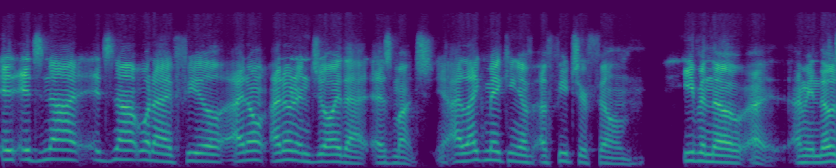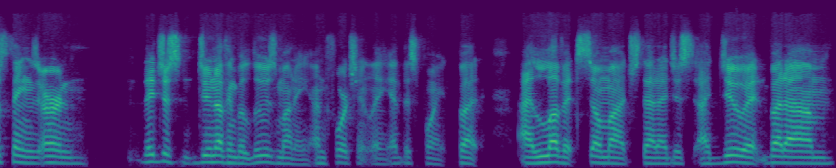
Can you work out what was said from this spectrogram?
it, it's not it's not what I feel. I don't I don't enjoy that as much. Yeah, I like making a, a feature film, even though I, I mean those things earn they just do nothing but lose money, unfortunately, at this point. But I love it so much that I just I do it. But um,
